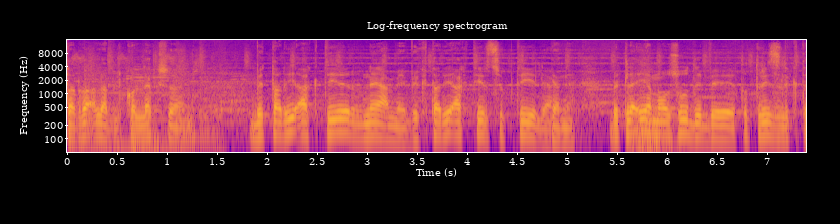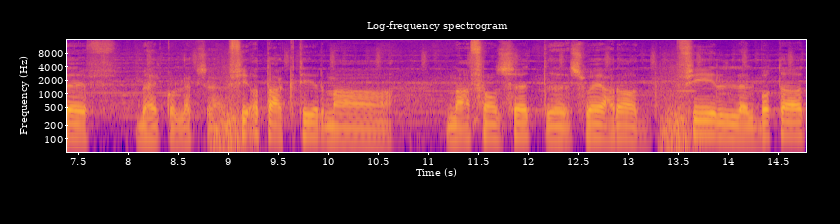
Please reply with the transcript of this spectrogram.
طرق لها بالكولكشن بطريقه كتير ناعمه بطريقه كتير سبتيل يعني بتلاقيها موجوده بتطريز الكتاف بهالكولكشن في قطع كتير مع مع فرانشات شوي عراض. في البوتات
